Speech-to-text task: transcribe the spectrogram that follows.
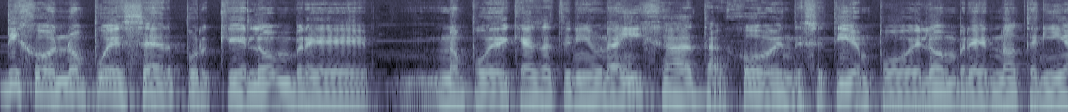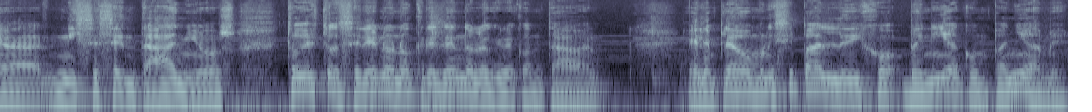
Dijo, no puede ser porque el hombre no puede que haya tenido una hija tan joven de ese tiempo, el hombre no tenía ni 60 años, todo esto el sereno no creyendo en lo que le contaban. El empleado municipal le dijo, vení, acompañame.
